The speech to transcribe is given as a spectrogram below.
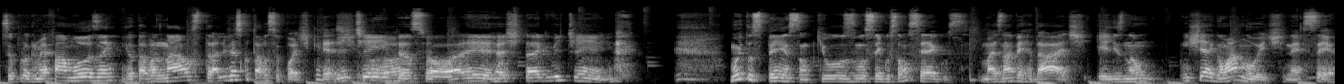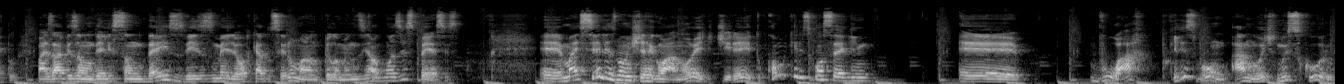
Seu programa é famoso, hein? Eu tava na Austrália e já escutava seu podcast. Vitinho, oh. pessoal. Aí, hashtag Vitinho. Muitos pensam que os morcegos são cegos, mas na verdade eles não enxergam à noite, né? Certo. Mas a visão deles são 10 vezes melhor que a do ser humano, pelo menos em algumas espécies. É, mas se eles não enxergam à noite direito, como que eles conseguem é, voar? Porque eles voam à noite no escuro.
